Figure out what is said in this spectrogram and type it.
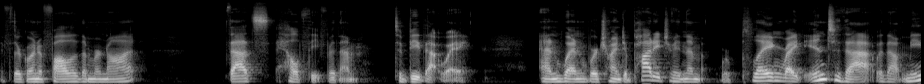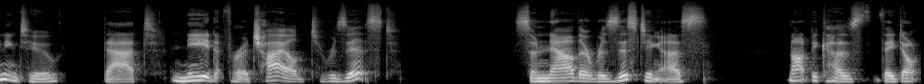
if they're going to follow them or not. That's healthy for them to be that way. And when we're trying to potty train them, we're playing right into that without meaning to, that need for a child to resist. So now they're resisting us, not because they don't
